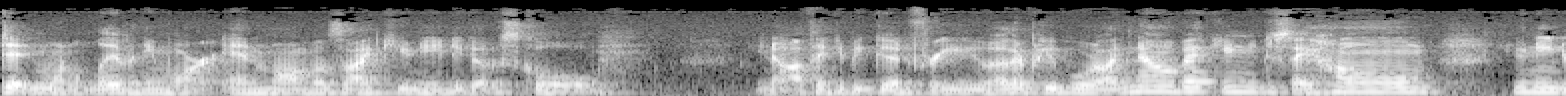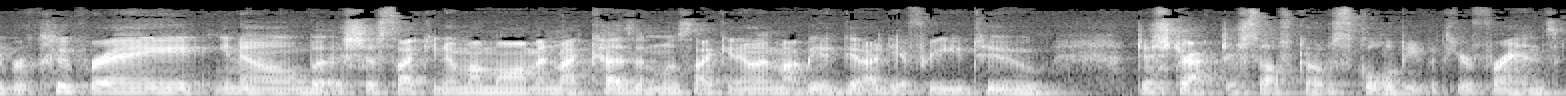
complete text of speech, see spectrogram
didn't want to live anymore. And mom was like, you need to go to school. You know, I think it'd be good for you. Other people were like, no, Beck, you need to stay home. You need to recuperate, you know. But it's just like, you know, my mom and my cousin was like, you know, it might be a good idea for you to distract yourself, go to school, be with your friends. I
